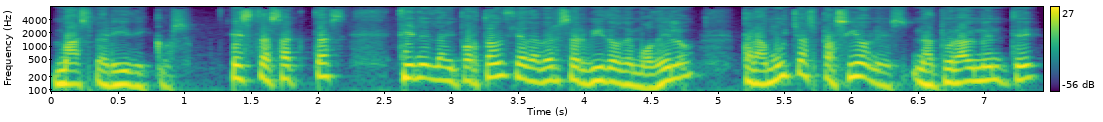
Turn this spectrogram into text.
más verídicos. Estas actas tienen la importancia de haber servido de modelo para muchas pasiones, naturalmente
